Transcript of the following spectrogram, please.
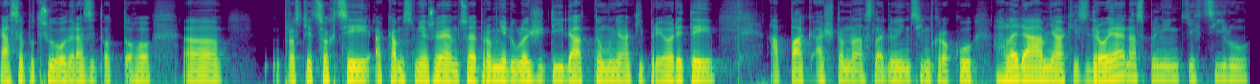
Já se potřebuji odrazit od toho, uh, prostě co chci a kam směřujem, co je pro mě důležitý, dát tomu nějaký priority a pak až v tom následujícím kroku hledám nějaký zdroje na splnění těch cílů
